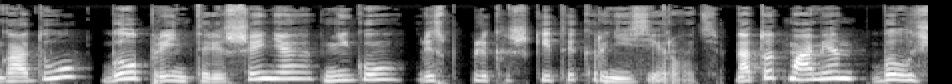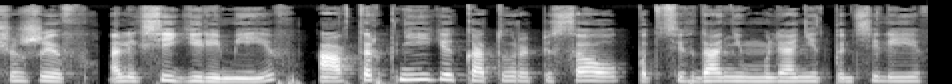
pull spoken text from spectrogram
году было принято решение книгу «Республика Шкит» экранизировать. На тот момент был еще жив Алексей Еремеев, автор книги, который писал под псевдонимом Леонид Пантелеев,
